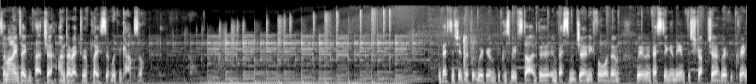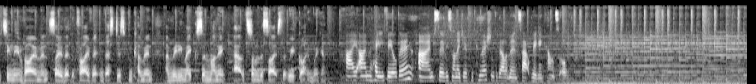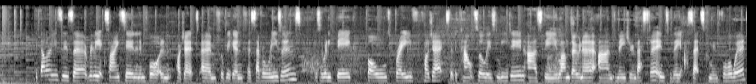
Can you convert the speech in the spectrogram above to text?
So my name's Aidan Thatcher, I'm Director of Place at Wigan Council. Investors should look at Wigan because we've started the investment journey for them. We're investing in the infrastructure, we're creating the environment so that the private investors can come in and really make some money out of some of the sites that we've got in Wigan. Hi, I'm Hayley Fielden. I'm Service Manager for Commercial Developments at Wigan Council. The Galleries is a really exciting and important project um, for Wigan for several reasons. It's a really big, bold, brave project that the council is leading as the landowner and major investor into the assets coming forward.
